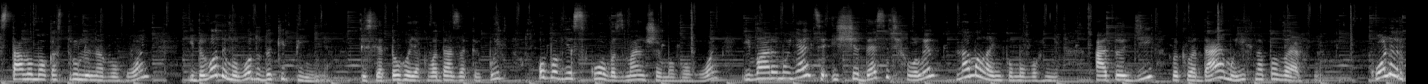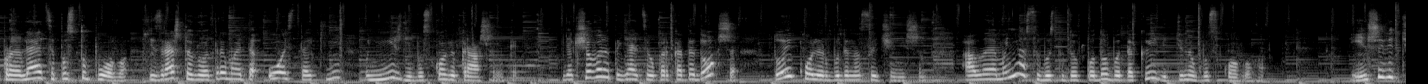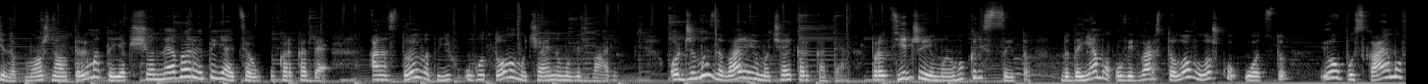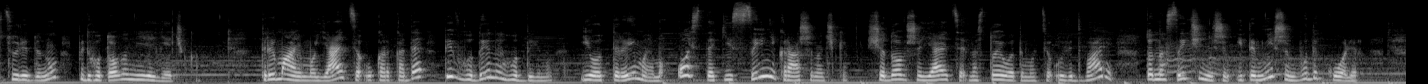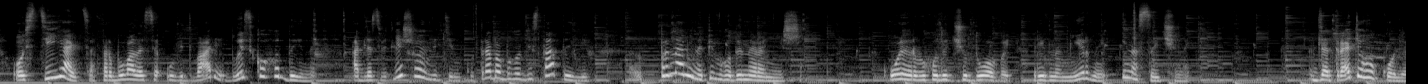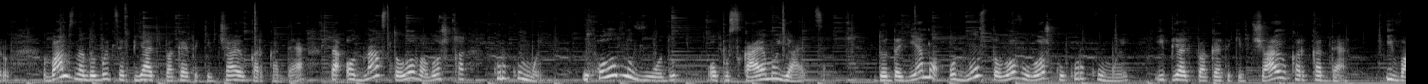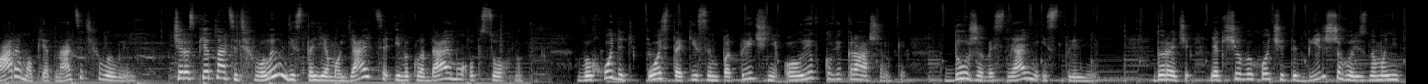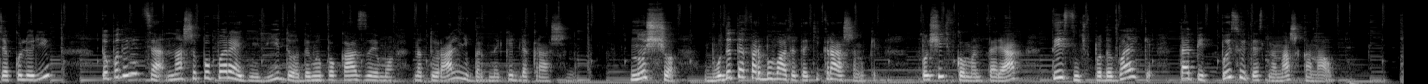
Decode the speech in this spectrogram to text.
Ставимо каструлю на вогонь і доводимо воду до кипіння. Після того, як вода закипить, обов'язково зменшуємо вогонь і варимо яйця іще 10 хвилин на маленькому вогні, а тоді викладаємо їх на поверхню. Колір проявляється поступово, і зрештою ви отримаєте ось такі ніжні бускові крашенки. Якщо варити яйця у каркаде довше, то і колір буде насиченішим, але мені особисто до вподоби такий відтінок бускового. Інший відтінок можна отримати, якщо не варити яйця у каркаде, а настоювати їх у готовому чайному відварі. Отже, ми заварюємо чай каркаде, проціджуємо його крізь сито, додаємо у відвар столову ложку оцту і опускаємо в цю рідину підготовлені яєчка. Тримаємо яйця у каркаде півгодини-годину і отримаємо ось такі сині крашеночки. Що довше яйця настоюватимуться у відварі, то насиченішим і темнішим буде колір. Ось ці яйця фарбувалися у відварі близько години, а для світлішого відтінку треба було дістати їх е, принаймні на півгодини раніше. Колір виходить чудовий, рівномірний і насичений. Для третього кольору вам знадобиться 5 пакетиків чаю каркаде та 1 столова ложка куркуми. У холодну воду опускаємо яйця. Додаємо 1 столову ложку куркуми і 5 пакетиків чаю каркаде. І варимо 15 хвилин. Через 15 хвилин дістаємо яйця і викладаємо обсохнути. Виходять ось такі симпатичні оливкові крашенки, дуже весняні і стильні. До речі, якщо ви хочете більшого різноманіття кольорів, то подивіться наше попереднє відео, де ми показуємо натуральні барвники для крашенок. Ну що, будете фарбувати такі крашенки? Пишіть в коментарях, тисніть вподобайки та підписуйтесь на наш канал.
